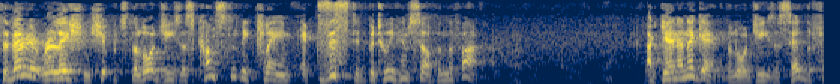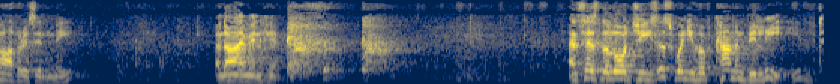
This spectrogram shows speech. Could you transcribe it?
the very relationship which the Lord Jesus constantly claimed existed between himself and the Father. Again and again, the Lord Jesus said, The Father is in me, and I am in him. And says the Lord Jesus, when you have come and believed,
